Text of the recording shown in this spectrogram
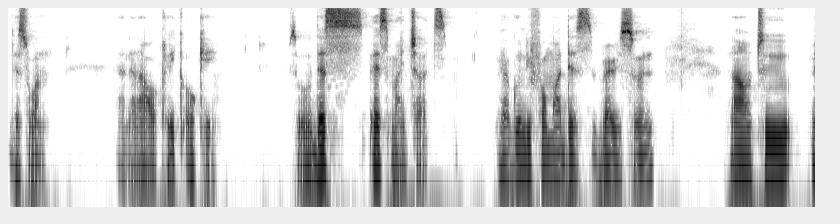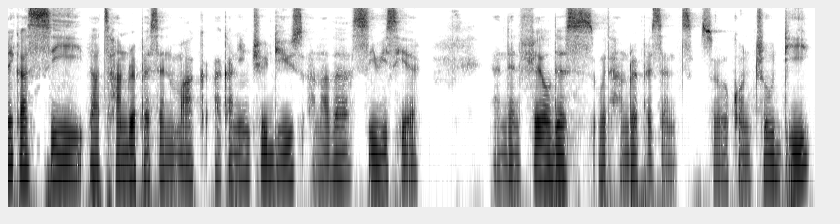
this one. And then I'll click OK. So this is my chart we are going to format this very soon. Now to make us see that 100% mark I can introduce another series here and then fill this with 100% so control D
